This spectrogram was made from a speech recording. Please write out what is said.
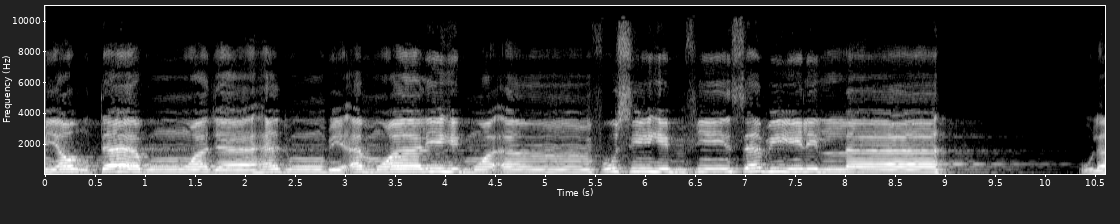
يرتابوا وجاهدوا بأموالهم وأنفسهم في سبيل الله. أولئك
